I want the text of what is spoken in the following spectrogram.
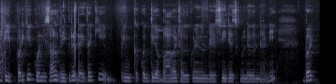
అంటే ఇప్పటికీ కొన్నిసార్లు రిగ్రెట్ అవుతాకి ఇంకా కొద్దిగా బాగా చదువుకునేది ఉండే సీరియస్గా ఉండేది ఉండే అని. బట్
